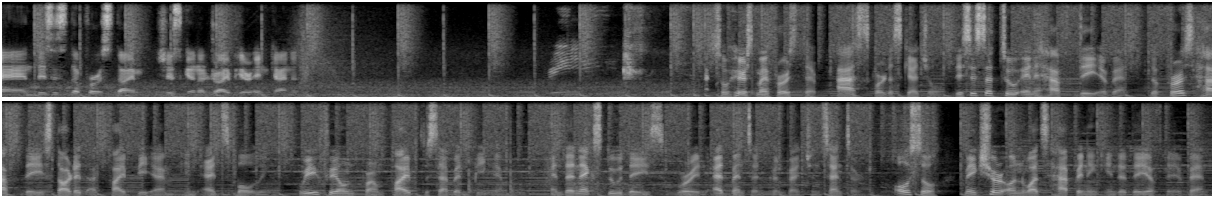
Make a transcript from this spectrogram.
Yeah. And this is the first time she's gonna drive here in Canada. Really? So here's my first step ask for the schedule. This is a two and a half day event. The first half day started at 5 p.m. in Ed's Bowling. We filmed from 5 to 7 p.m. And the next two days were in Edmonton Convention Center. Also, make sure on what's happening in the day of the event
